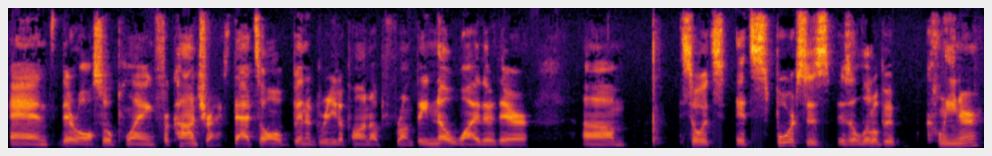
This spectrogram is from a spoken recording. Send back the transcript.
and they're also playing for contracts. That's all been agreed upon up front. They know why they're there. Um, so it's it's sports is is a little bit cleaner,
